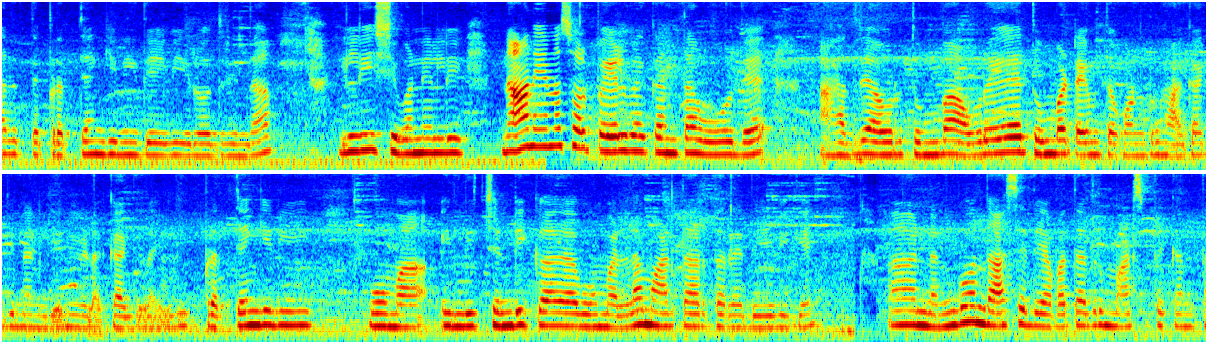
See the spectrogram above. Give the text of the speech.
ಇರುತ್ತೆ. ಪ್ರತ್ಯಂಗಿನಿ ದೇವಿ ಇರೋದ್ರಿಂದ. ಇಲ್ಲಿ ಶಿವನಲ್ಲಿ ನಾನೇನೋ ಸ್ವಲ್ಪ ಹೇಳ್ಬೇಕಂತ ಹೋದೆ. ಆದರೆ ಅವರು ತುಂಬ, ಅವರೇ ತುಂಬ ಟೈಮ್ ತೊಗೊಂಡ್ರು. ಹಾಗಾಗಿ ನನಗೇನು ಹೇಳೋಕ್ಕಾಗಿಲ್ಲ. ಇಲ್ಲಿ ಪ್ರತ್ಯಂಗಿನಿ ಹೋಮ, ಇಲ್ಲಿ ಚಂಡಿಕಾ ಹೋಮ ಎಲ್ಲ ಮಾಡ್ತಾ ಇರ್ತಾರೆ ದೇವಿಗೆ. ನನಗೂ ಒಂದು ಆಸೆ ಇದೆ. ಯಾವತ್ತಾದರೂ ಮಾಡಿಸ್ಬೇಕಂತ.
